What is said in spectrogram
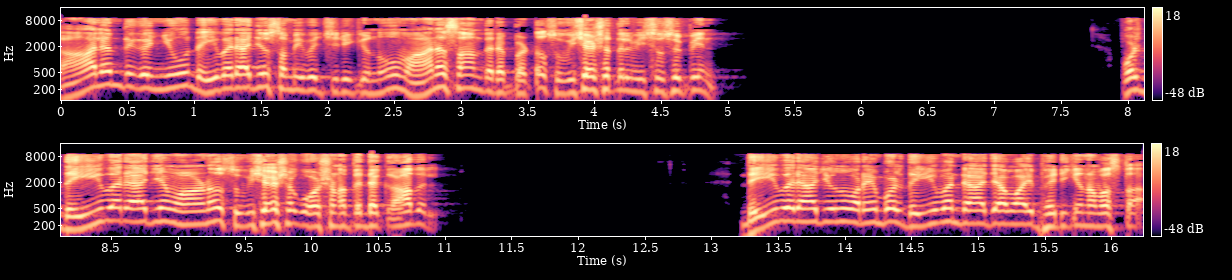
കാലം തികഞ്ഞു ദൈവരാജ്യം സമീപിച്ചിരിക്കുന്നു മാനസാന്തരപ്പെട്ട് സുവിശേഷത്തിൽ വിശ്വസിപ്പിൻ. അപ്പോൾ ദൈവരാജ്യമാണ് സുവിശേഷ ഘോഷണത്തിന്റെ കാതൽ. ദൈവരാജ്യം എന്ന് പറയുമ്പോൾ ദൈവൻ രാജാവായി ഭരിക്കുന്ന അവസ്ഥ.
